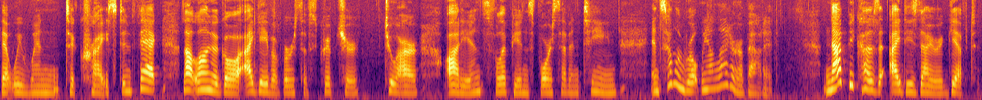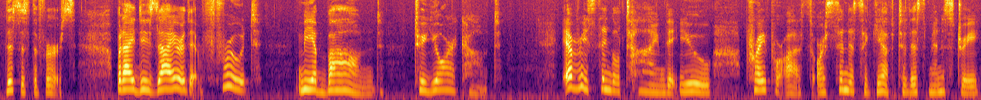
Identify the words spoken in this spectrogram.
that we win to Christ. In fact, not long ago, I gave a verse of scripture to our audience, Philippians 4:17, and someone wrote me a letter about it. Not because I desire a gift, this is the verse, but I desire that fruit may abound to your account. Every single time that you pray for us or send us a gift to this ministry,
